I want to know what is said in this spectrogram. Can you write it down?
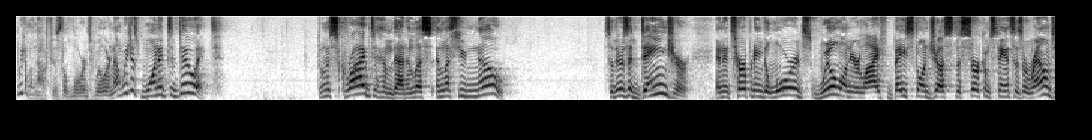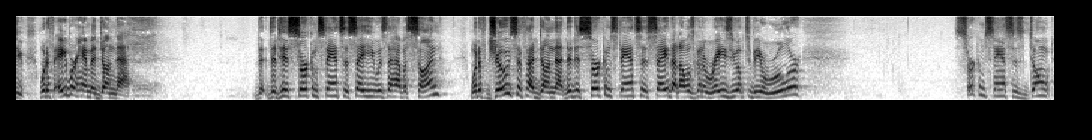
We don't know if it's the Lord's will or not. We just wanted to do it. Don't ascribe to him that unless, unless you know. So there's a danger in interpreting the Lord's will on your life based on just the circumstances around you. What if Abraham had done that? Did his circumstances say he was to have a son? What if Joseph had done that? Did his circumstances say that I was going to raise you up to be a ruler? Circumstances don't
